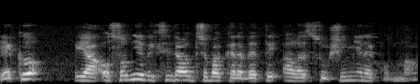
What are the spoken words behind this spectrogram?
Jako, já osobně bych si dal třeba krevety, ale sushi mě nechutná.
